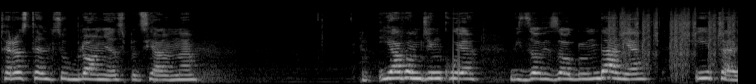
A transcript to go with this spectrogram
Teraz ten są bronie specjalne. Ja Wam dziękuję widzowie za oglądanie i cześć.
